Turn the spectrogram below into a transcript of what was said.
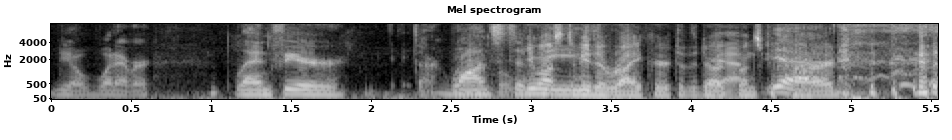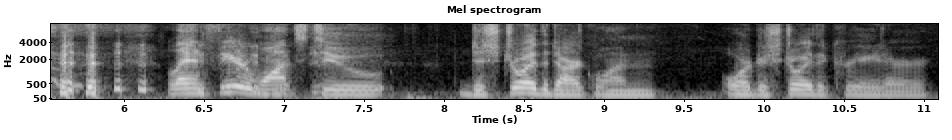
you know, whatever. Lanfear Dark wants to he wants to be- be the Riker to the Dark Yeah. One's Yeah. Picard. Lanfear wants to destroy the Dark One or destroy the Creator w-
